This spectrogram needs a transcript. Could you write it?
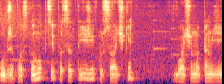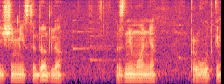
Отже, плоскогубці, пасатижі, кусачки. Бачимо, там є ще місце да, для знімання проводки.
